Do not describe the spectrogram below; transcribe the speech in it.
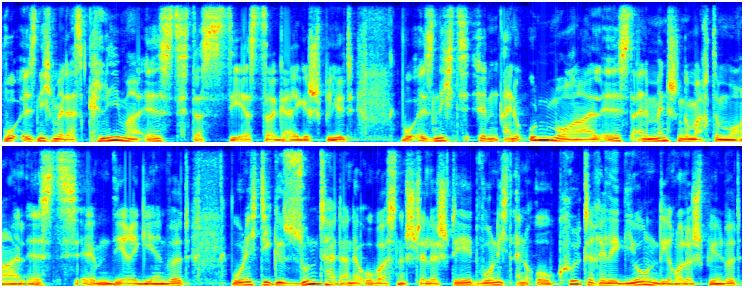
wo es nicht mehr das Klima ist, das die erste Geige spielt, wo es nicht ähm, eine Unmoral ist, eine menschengemachte Moral ist, ähm, die regieren wird, wo nicht die Gesundheit an der obersten Stelle steht, wo nicht eine okkulte Religion die Rolle spielen wird,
